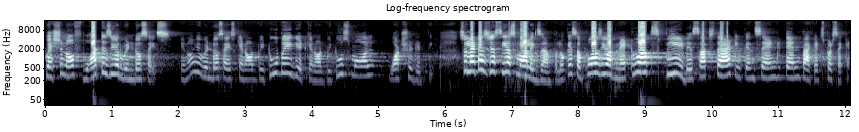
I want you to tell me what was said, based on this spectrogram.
question of what is your window size you know your window size cannot be too big, it cannot be too small, what should it be? So let us just see a small example okay. Suppose your network speed is such that you can send 10 packets per second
